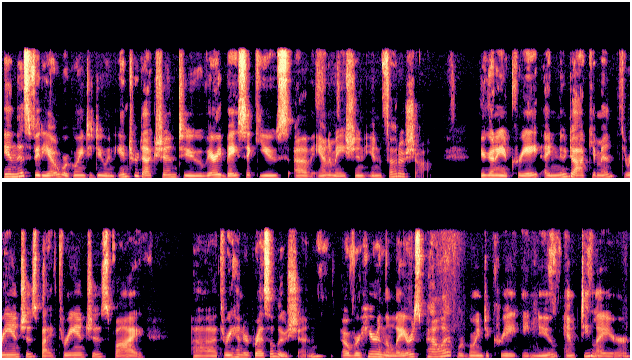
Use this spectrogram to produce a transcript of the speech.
In this video, we're going to do an introduction to very basic use of animation in Photoshop. You're going to create a new document, 3 inches by 3 inches by uh, 300 resolution. Over here in the Layers palette, we're going to create a new empty layer,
